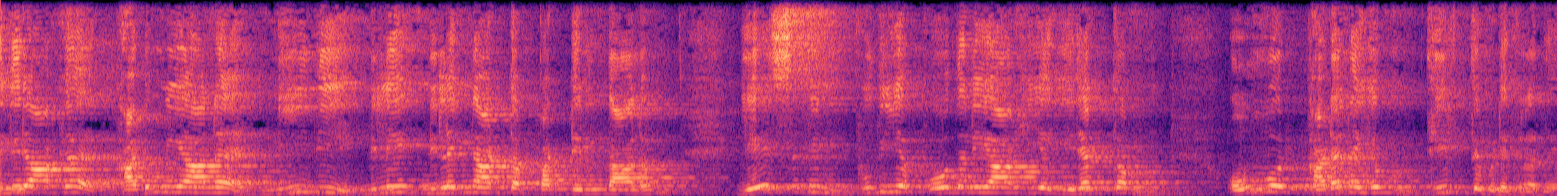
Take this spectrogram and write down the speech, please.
எதிராக கடுமையான நீதி நிலை நிலைநாட்டப்பட்டிருந்தாலும் இயேசுவின் புதிய போதனையாகிய இரக்கம் ஒவ்வொரு கடனையும் தீர்த்து விடுகிறது.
